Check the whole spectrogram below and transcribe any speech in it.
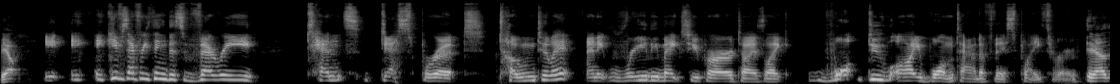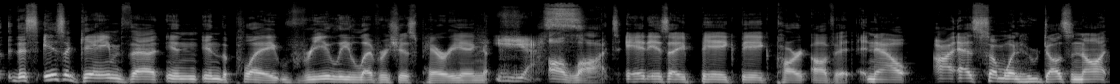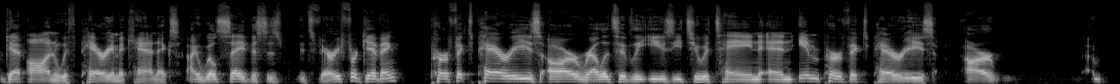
Yep. It, it, it gives everything this very tense, desperate tone to it, and it really makes you prioritize, like, what do I want out of this playthrough? Now, this is a game that in in the play really leverages parrying Yes. a lot. It is a big, big part of it. Now, I, as someone who does not get on with parry mechanics, I will say this is it's very forgiving. Perfect parries are relatively easy to attain, and imperfect parries are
